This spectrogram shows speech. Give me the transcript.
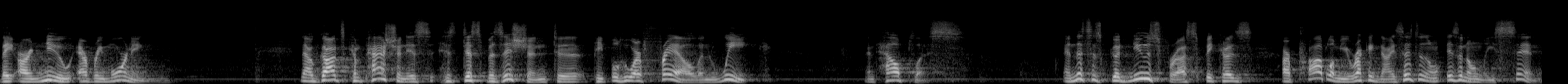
they are new every morning. Now, God's compassion is his disposition to people who are frail and weak and helpless. And this is good news for us because our problem, you recognize, isn't, isn't only sin.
